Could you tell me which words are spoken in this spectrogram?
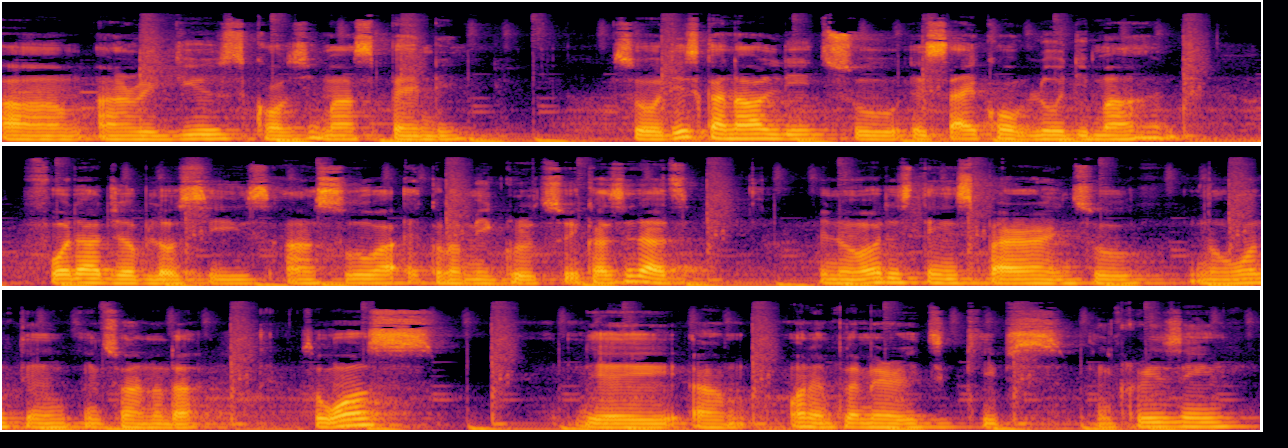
um, and reduce consumer spending. So, this can now lead to a cycle of low demand, further job losses, and slower economic growth. So, you can see that you know all these things spiral into you know one thing into another. So, once the um, unemployment rate keeps increasing,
